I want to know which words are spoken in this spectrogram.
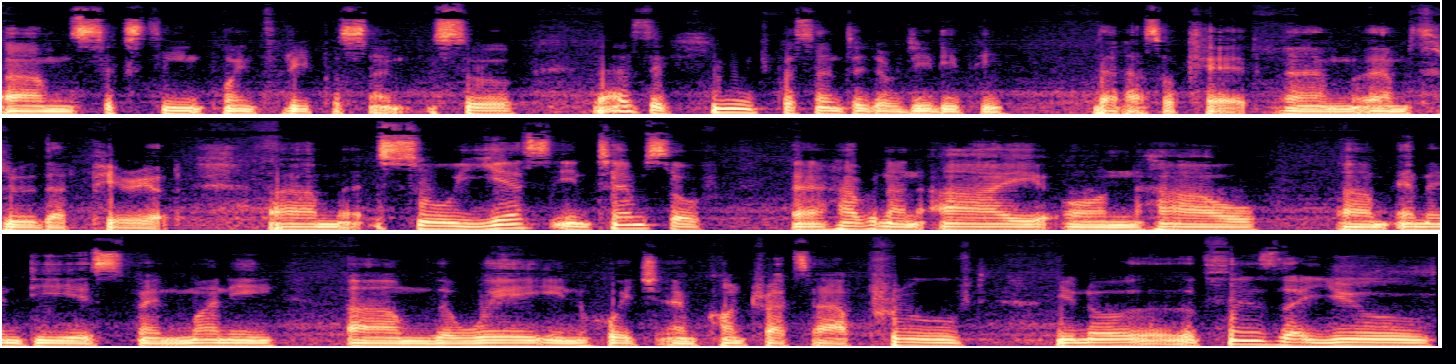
16.3%. So that's a huge percentage of GDP that has occurred um, um, through that period. Um, so yes, in terms of uh, having an eye on how um, MNDAs spend money, um, the way in which um, contracts are approved, you know, the things that you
